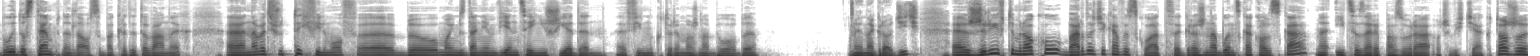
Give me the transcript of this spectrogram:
były dostępne dla osób akredytowanych, nawet wśród tych filmów był moim zdaniem więcej niż jeden film, który można byłoby nagrodzić. E, jury w tym roku bardzo ciekawy skład. Grażyna Błęcka-Kolska e, i Cezary Pazura, oczywiście aktorzy.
